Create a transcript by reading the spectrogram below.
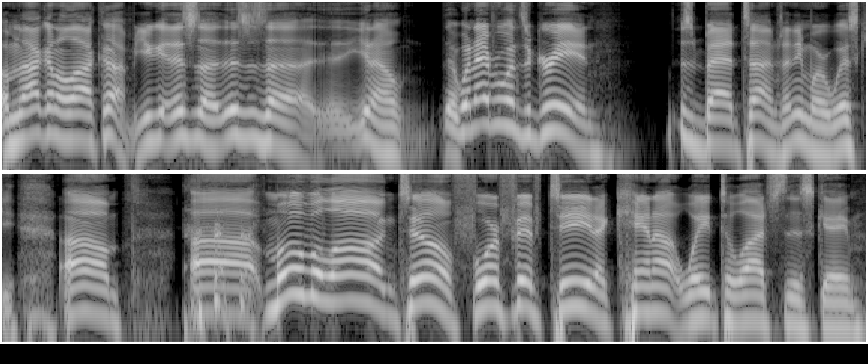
I'm not gonna lock up. You get this is a, this is a, you know, when everyone's agreeing, this is bad times. I need more whiskey. Um, uh, move along till 4:15. I cannot wait to watch this game.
